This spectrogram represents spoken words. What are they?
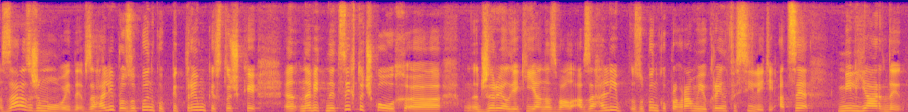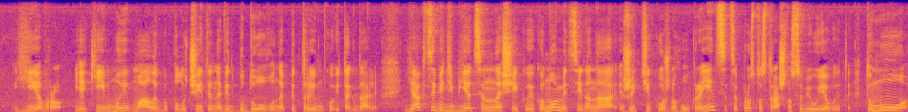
Зараз же мова йде взагалі про зупинку підтримки з точки е, навіть не цих точкових е, джерел, які я назвала, а взагалі зупинку програми Ukraine Facility. А це мільярди євро, які ми мали би отримати на відбудову, на підтримку і так далі. Як це відіб'ється на нашій економіці, на, на житті кожного українця? Це просто страшно собі уявити. Тому е,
